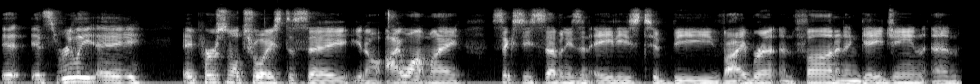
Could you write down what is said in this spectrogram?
it it's really a a personal choice to say, you know, I want my 60s, 70s, and 80s to be vibrant and fun and engaging and,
